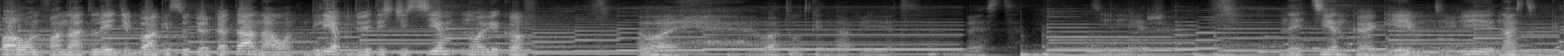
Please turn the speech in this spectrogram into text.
Паон фанат Леди Баг и Суперкота, Наон, Глеб 2007, Новиков. Ой, вот Уткин, да, привет. Бест. Нетенко Гейм ТВ, Настенька.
